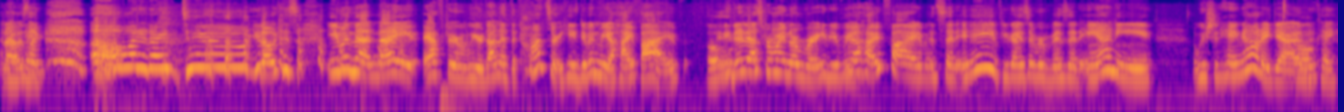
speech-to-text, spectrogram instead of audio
and I was like, "Oh, what did I do?" You know, because even that night after we were done at the concert, he had given me a high five. Oh. He didn't ask for my number. He gave me a high five and said, "Hey, if you guys ever visit Annie, we should hang out again." Oh, okay.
